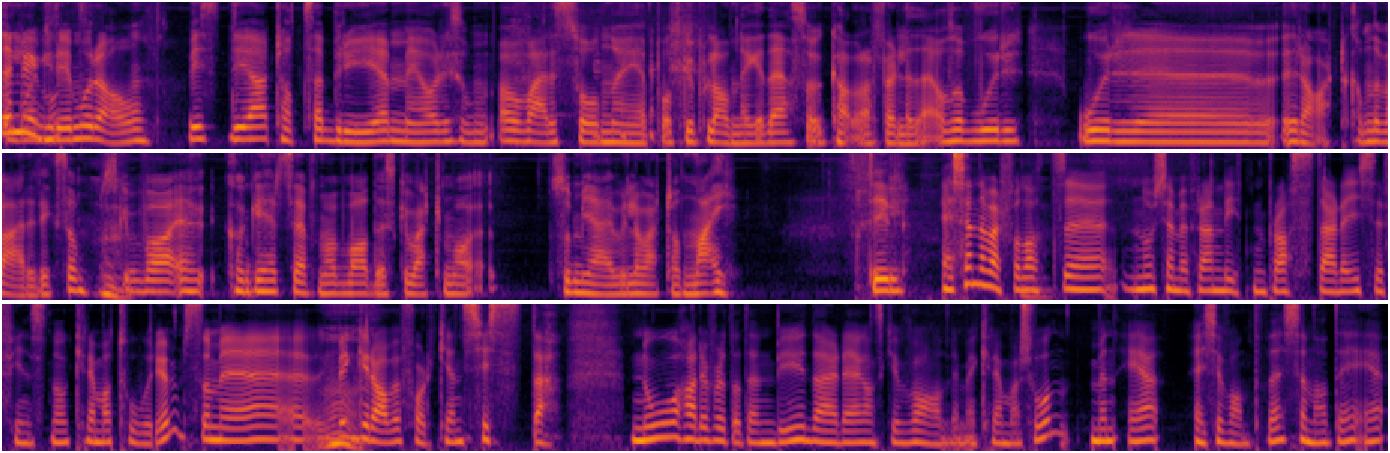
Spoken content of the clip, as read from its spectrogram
Det lugger i moralen. Hvis de har tatt seg bryet med å, liksom, å være så nøye på å skulle planlegge det, så kan man følge det. Altså, hvor, hvor uh, rart kan det være, liksom? Skulle, hva, jeg kan ikke helt se for meg hva det skulle vært med, som jeg ville vært sånn nei til. Jeg kjenner i hvert fall at uh, nå kommer jeg fra en liten plass der det ikke finnes noe krematorium, som er, eh, begraver folk i en kiste. Nå har jeg flytta til en by der det er ganske vanlig med kremasjon, men jeg er ikke vant til det. Kjenner at det er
